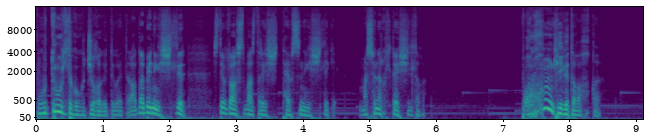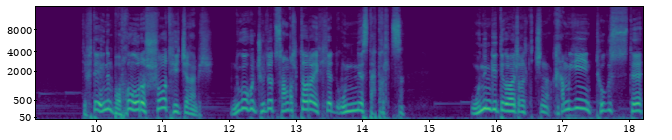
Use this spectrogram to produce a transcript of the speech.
бүдрүүлэг өгж байгаа гэдэг байдаг. Одоо би нэг ишлэлээр Стив Лоусон пастор тавьсан нэг ишлэг маш сонирхолтой ишлэл байгаа. Бурхан хийгээд байгаа байхгүй. Тэгэхдээ энэ нь бурхан өөрөө шууд хийж байгаа юм биш. Нөгөө хүн чөлөөт сонголтоороо эхлээд үннээс татгалцсан. Үнэн гэдэг ойлголт чинь хамгийн төгс те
